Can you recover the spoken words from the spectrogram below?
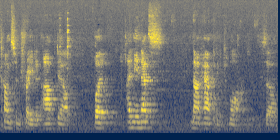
concentrated opt-out. But I mean that's not happening tomorrow. So,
